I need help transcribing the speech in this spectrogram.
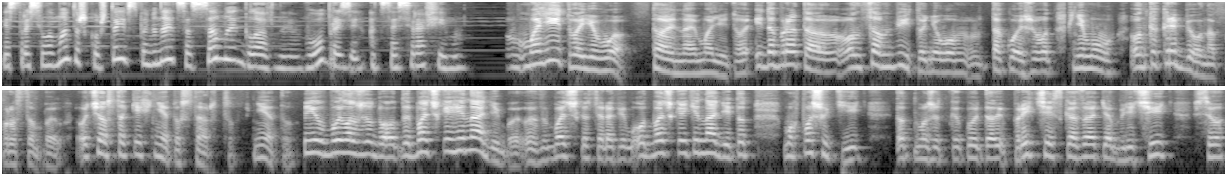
Я спросила матушку, что ей вспоминается самое главное в образе отца Серафима. Молитва его тайная молитва. И доброта, он сам вид у него такой же, вот к нему, он как ребенок просто был. Вот сейчас таких нету старцев, нету. И было же, вот, и батюшка Геннадий был, батюшка Серафим. Вот батюшка Геннадий, тот мог пошутить, тот может какой-то притчей сказать, обличить, все.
